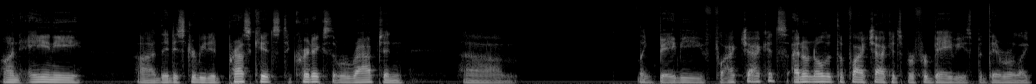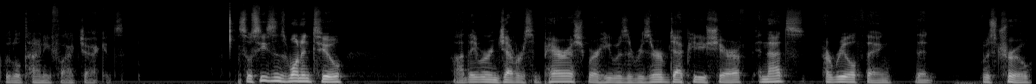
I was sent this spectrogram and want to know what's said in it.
on A and E, uh, they distributed press kits to critics that were wrapped in um, like baby flak jackets. I don't know that the flak jackets were for babies, but they were like little tiny flak jackets. So seasons one and two uh, they were in Jefferson Parish, where he was a reserve deputy sheriff, and that's a real thing that was true.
